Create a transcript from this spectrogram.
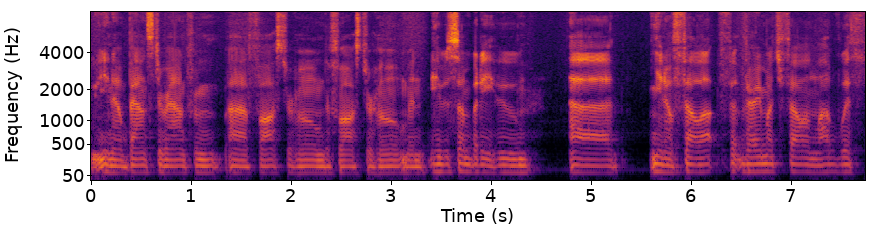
you know, bounced around from uh, foster home to foster home, and he was somebody who uh, you know, fell up, very much fell in love with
